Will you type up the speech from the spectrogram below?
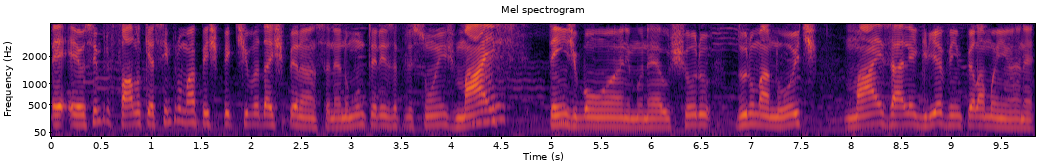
É, eu sempre falo que é sempre uma perspectiva da esperança, né? No mundo tereis aflições, mas tem de bom ânimo, né? O choro dura uma noite, mas a alegria vem pela manhã, né?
